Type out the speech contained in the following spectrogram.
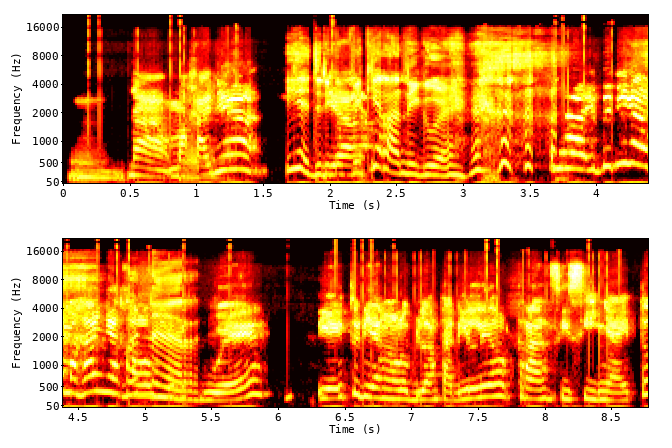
Hmm. Nah, makanya Iya jadi Ya. kepikiran nih gue. Nah itu dia makanya kalau menurut gue ya itu dia yang lo bilang tadi Lil transisinya itu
